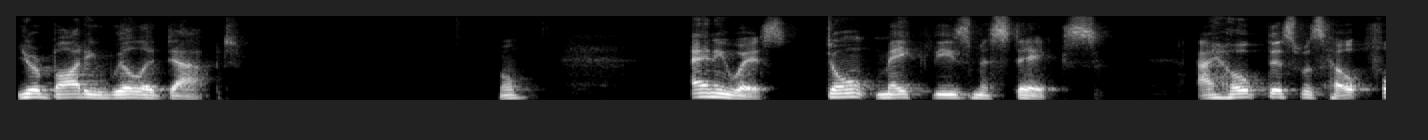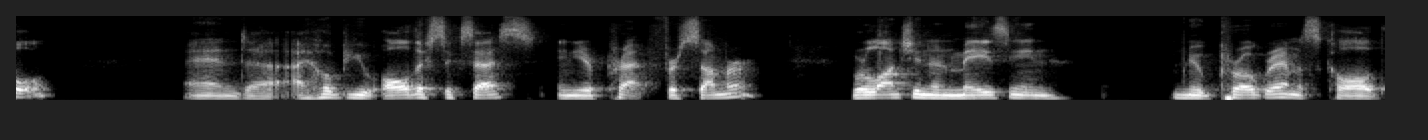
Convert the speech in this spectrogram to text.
Your body will adapt. Well, anyways, don't make these mistakes. I hope this was helpful. And uh, I hope you all the success in your prep for summer. We're launching an amazing new program. It's called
